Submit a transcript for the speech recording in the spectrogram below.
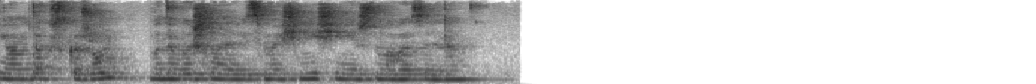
Я вам так скажу, вони вийшли навіть смачніші, ніж з магазину.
